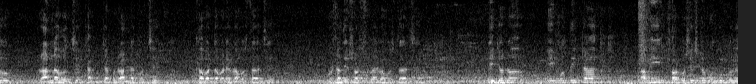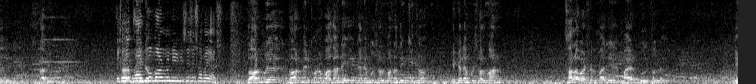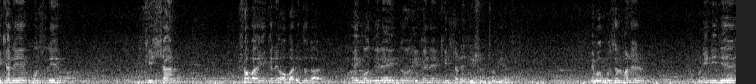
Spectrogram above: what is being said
রান্না হচ্ছে ঠাকুর চাকুর রান্না করছে খাবার দাবারের ব্যবস্থা আছে প্রসাদের সবসময় ব্যবস্থা আছে। এই জন্য এই মন্দিরটা আমি সর্বশ্রেষ্ঠ মন্দির বলে দাবি করি। এখানে কারণ ধর্ম বর্ণ নির্বিশেষে সবাই আসে। ধর্মে ধর্মের কোনো বাধা নেই। এখানে মুসলমানও দীক্ষিত। এখানে মুসলমান থালা বাসন মাঝে মায়ের ফুল তোলে। এখানে মুসলিম, খ্রিস্টান সবাই এখানে অবারিত দ্বার। এই মন্দিরে তো এইখানে খ্রিস্টানের যিশুর ছবি আছে। এবং মুসলমানের উনি নিজে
